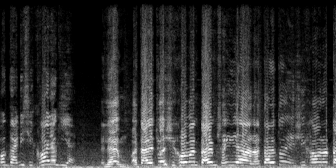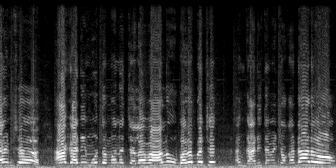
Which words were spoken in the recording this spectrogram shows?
પણ ગાડી શીખવા લાગી યાર એટલે અત્યારે તો શીખવાડવાનો ટાઈમ છે યાર. અત્યારે તો એસી ખાવાનો ટાઈમ છે. આ ગાડી હું તમને ચલાવવા આલું બરોબર છે? અને ગાડી તમે ચોકા ડાળો.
